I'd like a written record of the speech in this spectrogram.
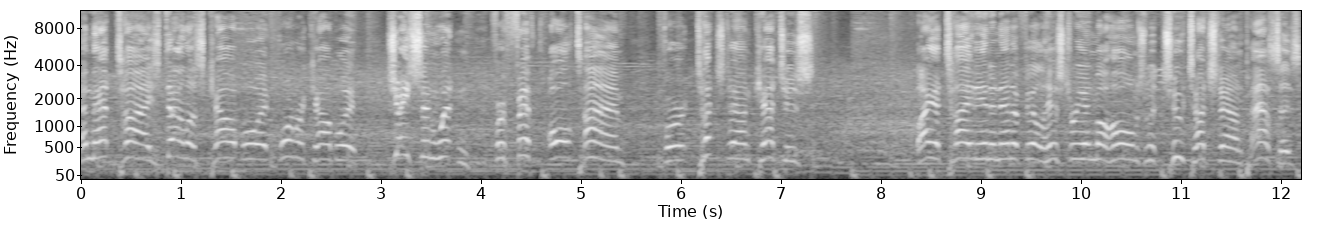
And that ties Dallas Cowboy, former Cowboy Jason Witten for fifth all time for touchdown catches by a tight end in NFL history and Mahomes with two touchdown passes.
